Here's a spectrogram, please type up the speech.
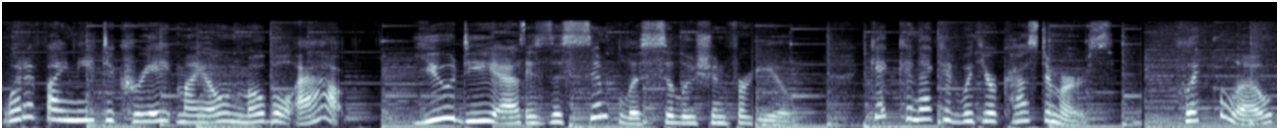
What if I need to create my own mobile app? UDS is the simplest solution for you. Get connected with your customers. Click below,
